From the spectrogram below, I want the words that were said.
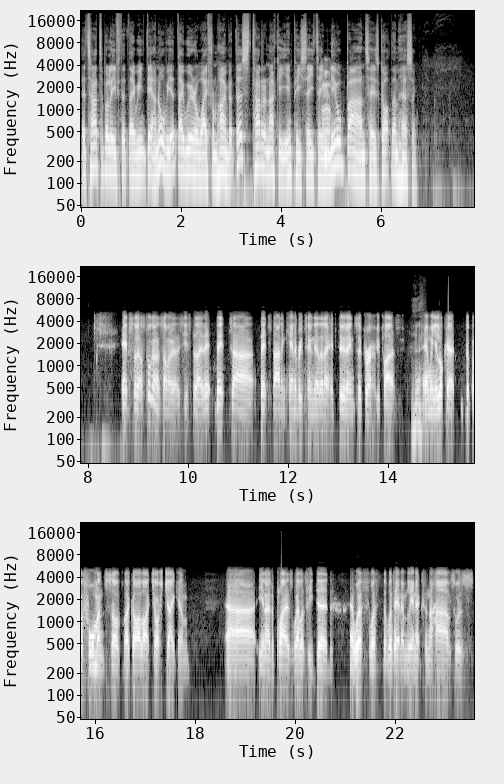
it's hard to believe that they went down, albeit they were away from home. But this Taranaki NPC team, mm. Neil Barnes has got them hissing. Absolutely. I was talking to someone about this yesterday. That that uh, that starting Canterbury team the other day had 13 Super Rugby players. and when you look at the performance of a guy like Josh Jacob, uh, you know, to play as well as he did with with with Adam Lennox in the halves was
